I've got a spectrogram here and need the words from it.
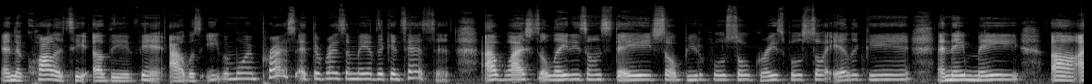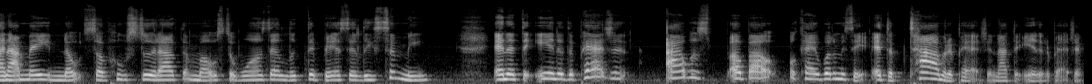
and the quality of the event. I was even more impressed at the resume of the contestants. I watched the ladies on stage, so beautiful, so graceful, so elegant, and they made, uh, and I made notes of who stood out the most, the ones that looked the best, at least to me. And at the end of the pageant, I was about okay. Well, let me see. At the time of the pageant, not the end of the pageant.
